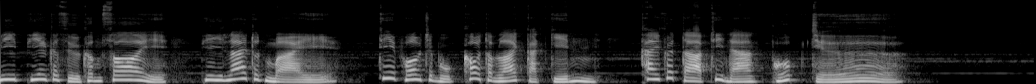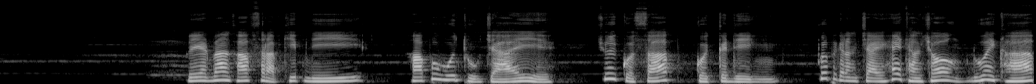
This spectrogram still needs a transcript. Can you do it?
มีเพียงกระสือคำสร้อย พีร้ายตนใหม่ ที่พร้อมจะบุกเข้าทำร้ายกัดกิน ใครก็ตามที่นางพบเจอ เรียนบ้างครับสำหรับคลิปนี้ หากผู้คุณถูกใจ ช่วยกดซับกดกระดิ่ง เพื่อเป็นกำลังใจให้ทางช่องด้วยครับ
